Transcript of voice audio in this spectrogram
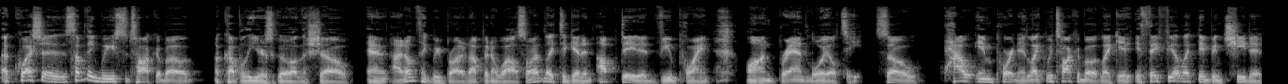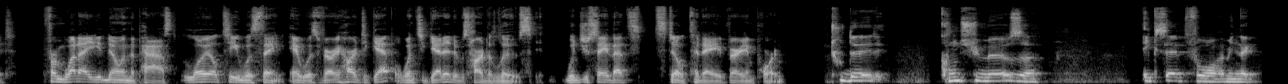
A question, something we used to talk about a couple of years ago on the show, and I don't think we brought it up in a while. So I'd like to get an updated viewpoint on brand loyalty. So how important, like we talk about, like if they feel like they've been cheated, from what I know in the past, loyalty was thing. It was very hard to get, but once you get it, it was hard to lose. Would you say that's still today very important? Today, consumers, uh, except for, I mean, like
